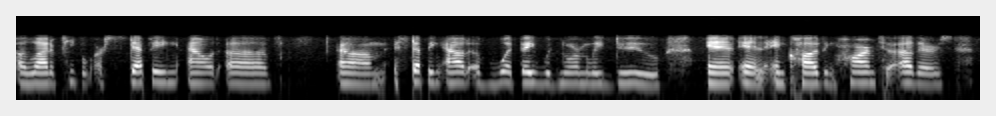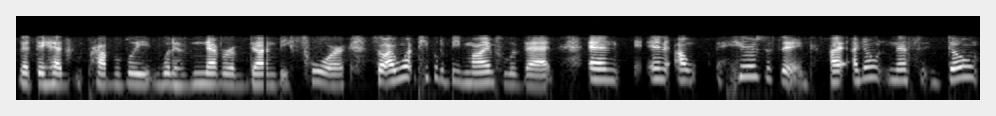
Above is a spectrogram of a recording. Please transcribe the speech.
a lot of people are stepping out of um, stepping out of what they would normally do and, and, and causing harm to others that they had probably would have never have done before. So I want people to be mindful of that. And and I, here's the thing: I, I don't necess- don't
